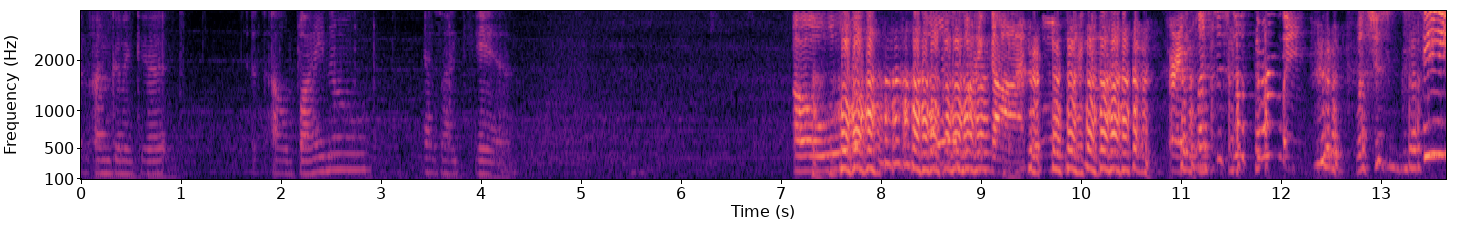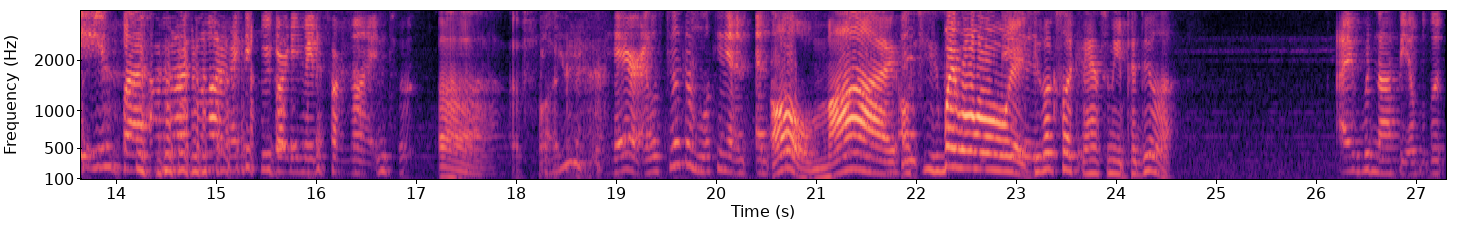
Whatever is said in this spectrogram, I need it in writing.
and I'm gonna get as albino as I can. Oh, oh my god. Oh my god. All right, let's just go through it. Let's just see. But I'm not gonna lie, I think we've already made up our mind. Ah, fuck. Beautiful hair. I feel like I'm looking at an. an Oh my! Oh, wait, wait, wait, wait, wait! He looks like Anthony Padilla. I would not be able to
